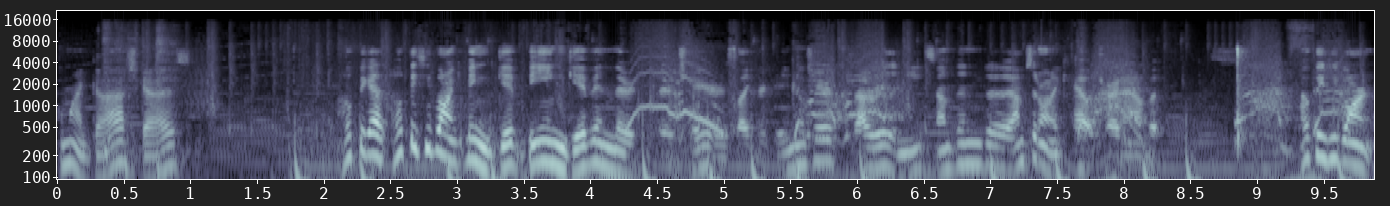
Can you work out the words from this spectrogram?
Oh my gosh, guys. I hope you guys, hope these people aren't being give, being given their, their chairs, like their gaming chairs. 'cause I really need something to. I'm sitting on a couch right now, but I hope these people aren't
